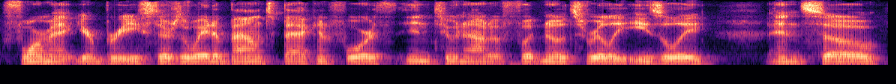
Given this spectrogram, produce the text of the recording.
format your briefs. There's a way to bounce back and forth into and out of footnotes really easily. And so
